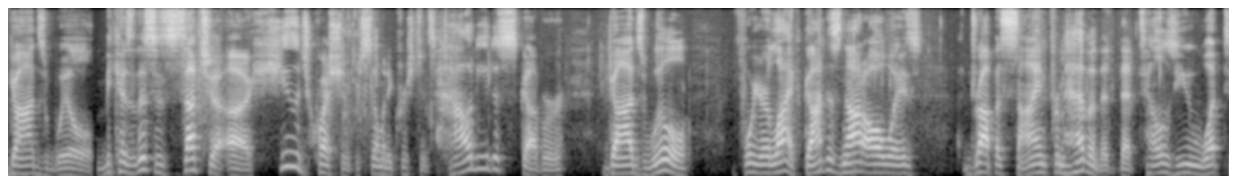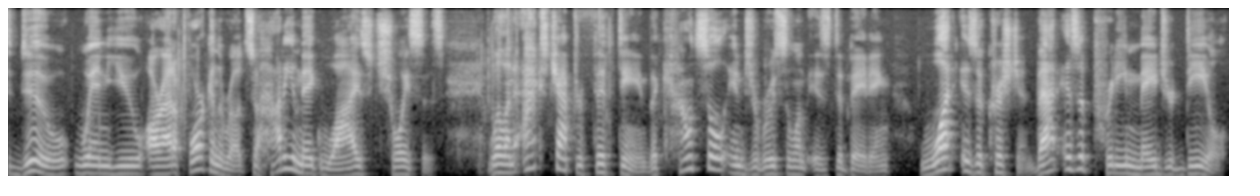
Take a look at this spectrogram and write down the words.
God's will. Because this is such a, a huge question for so many Christians. How do you discover God's will for your life? God does not always drop a sign from heaven that, that tells you what to do when you are at a fork in the road. So, how do you make wise choices? Well, in Acts chapter 15, the council in Jerusalem is debating what is a Christian? That is a pretty major deal.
